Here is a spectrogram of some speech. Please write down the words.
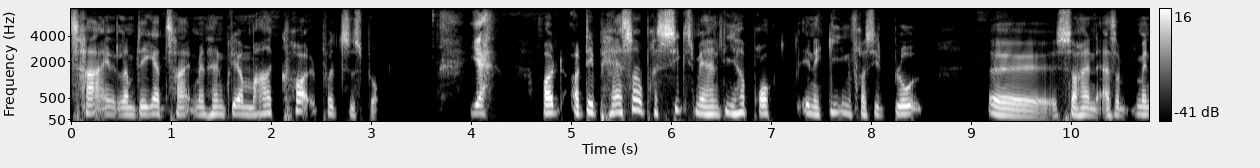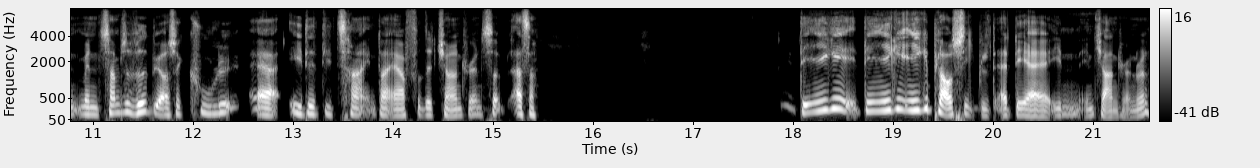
tegn, eller om det ikke er et tegn, men han bliver meget kold på et tidspunkt. Ja. Og, og det passer jo præcis med, at han lige har brugt energien fra sit blod. Øh, så han, altså, men, men samtidig ved vi også, at kulde er et af de tegn, der er for The Chandrian. Så altså, det er ikke, det er ikke, ikke plausibelt, at det er en, en Chandrian, vel?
